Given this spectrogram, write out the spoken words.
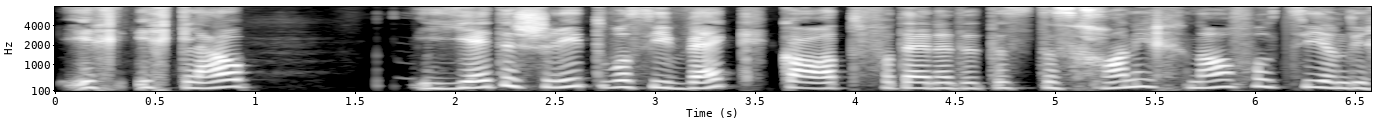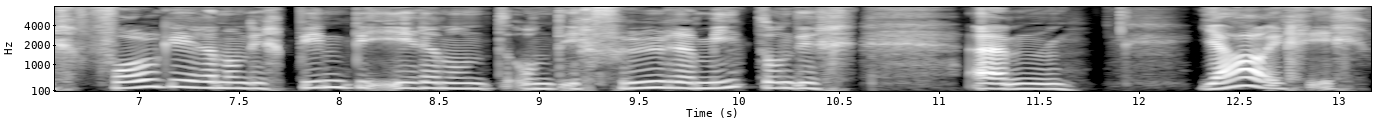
Ich, ich glaube, jeder Schritt, wo sie weggeht von denen, das, das kann ich nachvollziehen und ich folge ihr und ich bin bei ihr und, und ich frühere mit und ich, ähm, ja, ich, ich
